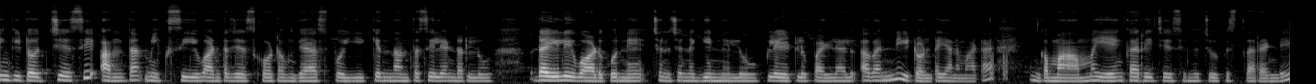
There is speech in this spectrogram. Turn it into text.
ఇంక ఇటు వచ్చేసి అంతా మిక్సీ వంట చేసుకోవటం గ్యాస్ పొయ్యి కింద అంత సిలిండర్లు డైలీ వాడుకునే చిన్న చిన్న గిన్నెలు ప్లేట్లు పళ్ళాలు అవన్నీ ఇటు ఉంటాయి అన్నమాట ఇంకా మా అమ్మ ఏం కర్రీ చేసిందో చూపిస్తారండి.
